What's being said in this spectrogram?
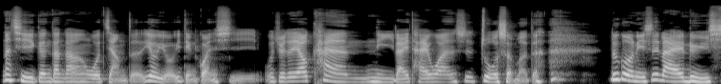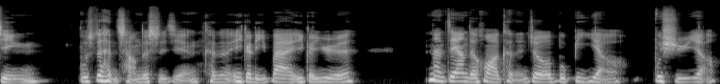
那其实跟刚刚我讲的又有一点关系。我觉得要看你来台湾是做什么的。如果你是来旅行，不是很长的时间，可能一个礼拜、一个月，那这样的话可能就不必要、不需要。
